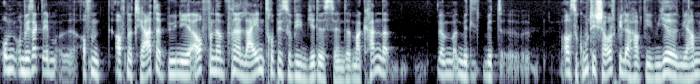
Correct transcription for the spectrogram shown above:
und, wie gesagt, eben auf, dem, auf einer Theaterbühne, auch von der, von der Laientruppe, so wie wir das sind. Man kann da, wenn man mit, mit auch so gute Schauspieler habt wie wir. Wir haben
